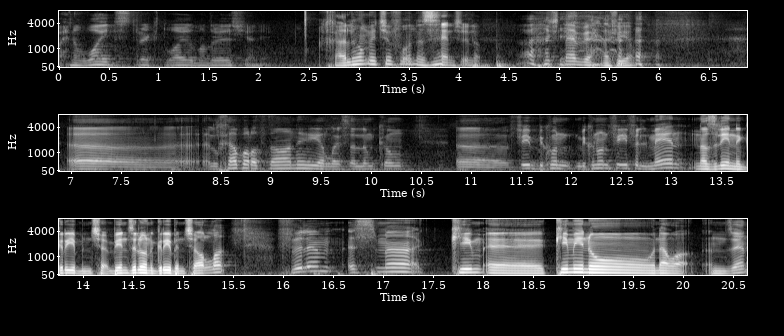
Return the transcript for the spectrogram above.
إحنا وايد strict وايد ما أدري إيش يعني. خلهم يشوفون الزين شنو. إيش نبي إحنا فيهم؟ آه الخبر الثاني الله يسلمكم. آه في بيكون بيكونون في فيلمين نازلين قريب إن شاء بينزلون قريب إن شاء الله. فيلم اسمه كيم آه Kimi no Na wa. إنزين.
